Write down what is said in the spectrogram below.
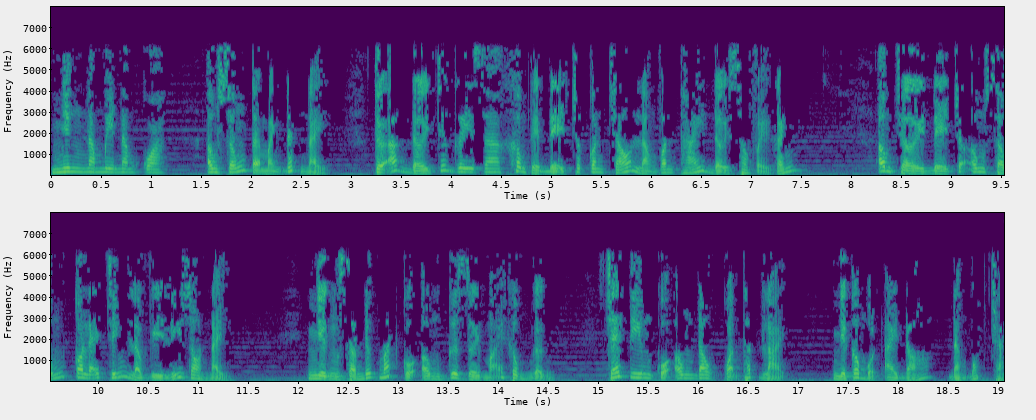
Nhưng 50 năm qua, ông sống tại mảnh đất này, từ ác đời trước gây ra không thể để cho con cháu làng Văn Thái đời sau phải gánh. Ông trời để cho ông sống có lẽ chính là vì lý do này. Nhưng sao nước mắt của ông cứ rơi mãi không ngừng, trái tim của ông đau quặn thắt lại, như có một ai đó đang bóp chặt.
